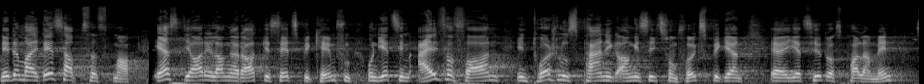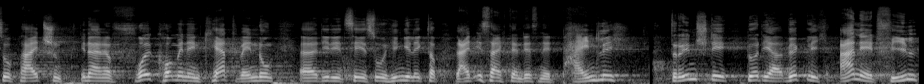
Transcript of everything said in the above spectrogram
Nicht einmal das habt ihr gemacht. Erst jahrelang ein Ratgesetz bekämpfen und jetzt im Eilverfahren in Torschlusspanik angesichts vom Volksbegehren äh, jetzt hier durchs Parlament zu peitschen, in einer vollkommenen Kehrtwendung, äh, die die CSU hingelegt hat. Leid, ist euch denn das nicht peinlich? Drinsteht, tut ja wirklich auch nicht viel.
